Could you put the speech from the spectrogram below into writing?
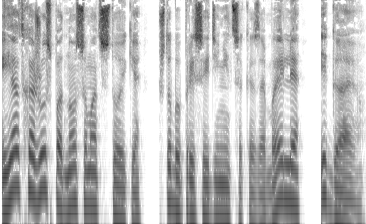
И я отхожу с подносом от стойки, чтобы присоединиться к Изабелле и Гаю.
